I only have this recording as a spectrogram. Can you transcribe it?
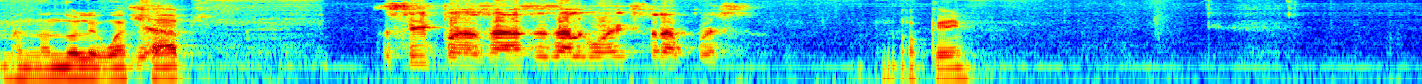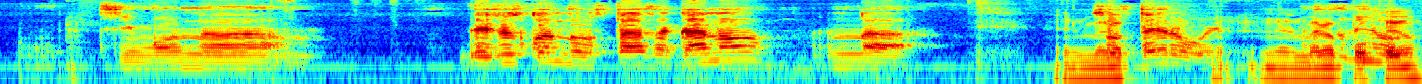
Mandándole WhatsApp. Sí, pues, o sea, haces algo extra, pues. Ok. Simón, eso es cuando estás acá, ¿no? En la... El mero, soltero, güey. En el mero pokeo.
